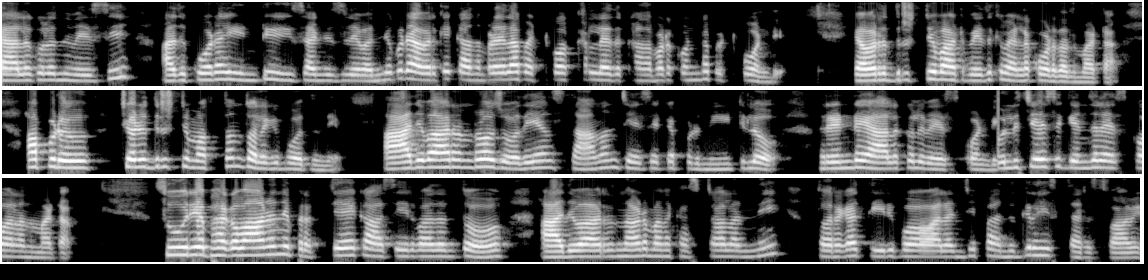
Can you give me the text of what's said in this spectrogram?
యాలకులను వేసి అది కూడా ఇంటి ఈశాన్య ఇవన్నీ కూడా ఎవరికి కనపడేలా పెట్టుకోక్కర్లేదు. కనపడకుండా పెట్టుకోండి. ఎవరి దృష్టి వాటి మీదకి వెళ్ళకూడదనమాట. అప్పుడు చెడు దృష్టి మొత్తం తొలగిపోతుంది. ఆదివారం రోజు ఉదయం స్నానం చేసేటప్పుడు నీటిలో రెండు యాలకులు వేసుకోండి. ఉలిచేసి గింజలు వేసుకోవాలన్నమాట సూర్య భగవానుని ప్రత్యేక ఆశీర్వాదంతో ఆదివారం నాడు మన కష్టాలన్నీ త్వరగా తీరిపోవాలని చెప్పి అనుగ్రహిస్తారు స్వామి.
